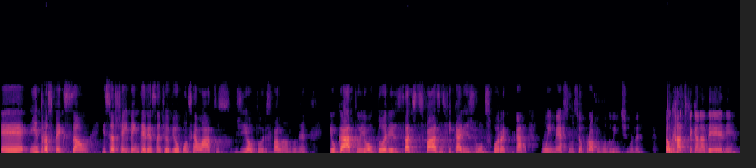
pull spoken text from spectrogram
é, introspecção. Isso eu achei bem interessante. Eu vi alguns relatos de autores falando, né? Que o gato e o autor eles satisfazem ficarem juntos por cada um imerso no seu próprio mundo íntimo, né? O gato fica na dele,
